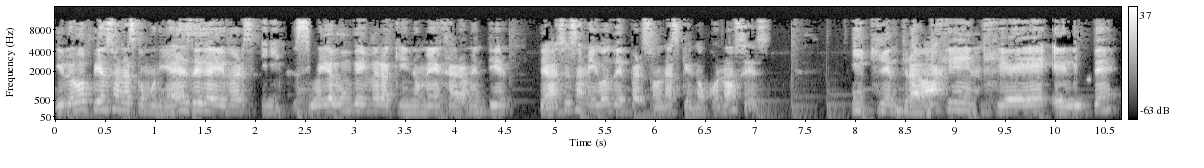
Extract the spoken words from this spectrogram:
Y luego pienso en las comunidades de gamers y si hay algún gamer aquí, no me dejará mentir, te haces amigos de personas que no conoces Y quien trabaje en GE Elite,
